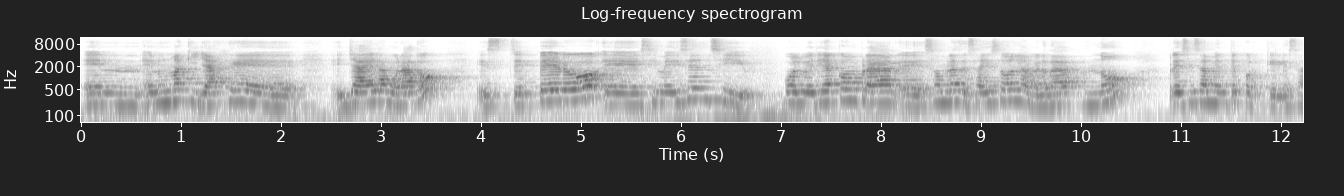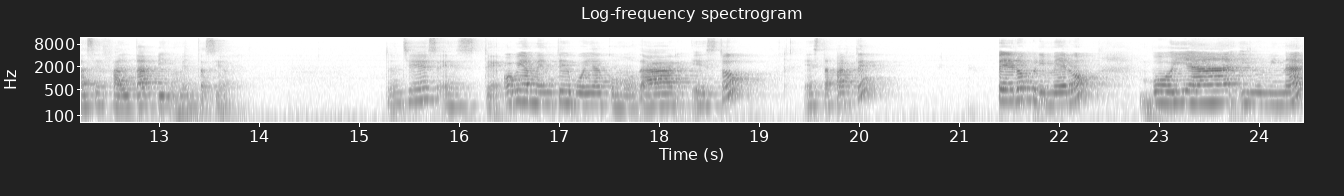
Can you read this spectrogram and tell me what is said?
en un maquillaje ya elaborado. Este, pero eh, si me dicen si volvería a comprar eh, sombras de Saison, la verdad no, precisamente porque les hace falta pigmentación. Entonces, este, obviamente voy a acomodar esto, esta parte, pero primero voy a iluminar.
